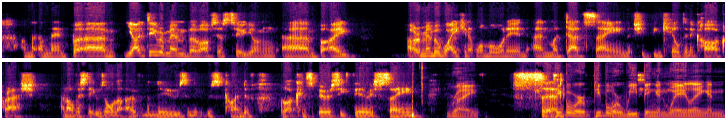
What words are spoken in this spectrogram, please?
on, that, on then, but um, yeah, I do remember. Obviously, I was too young, um, but I I remember waking up one morning and my dad saying that she'd been killed in a car crash. And obviously, it was all over the news, and it was kind of a lot of conspiracy theorists saying Right. certain People were people were weeping and wailing and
